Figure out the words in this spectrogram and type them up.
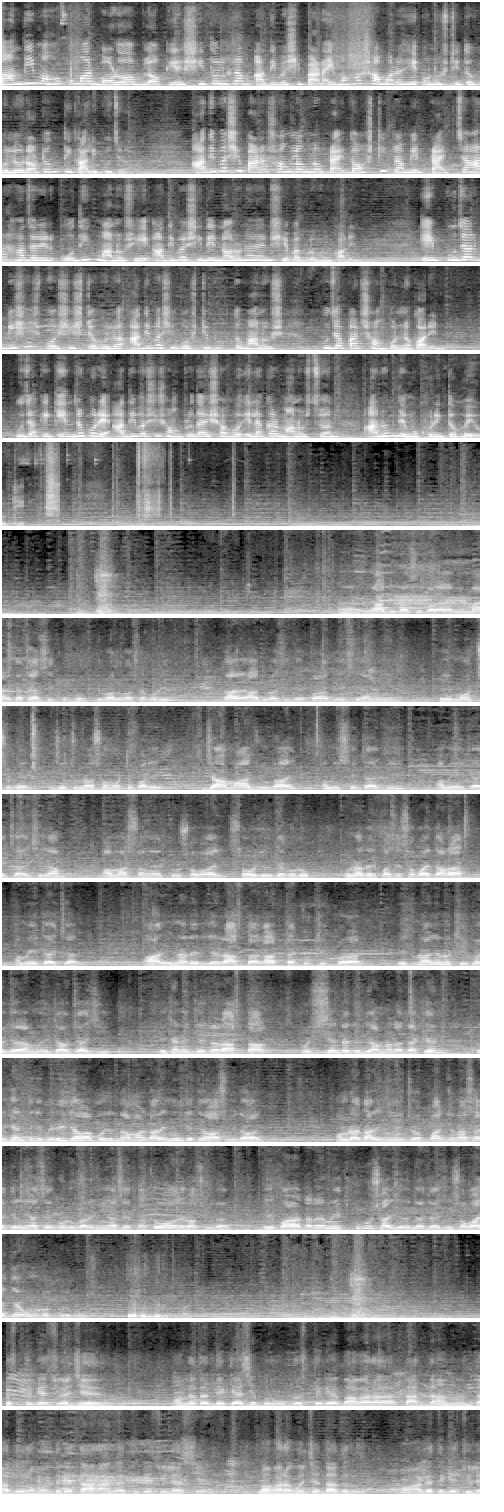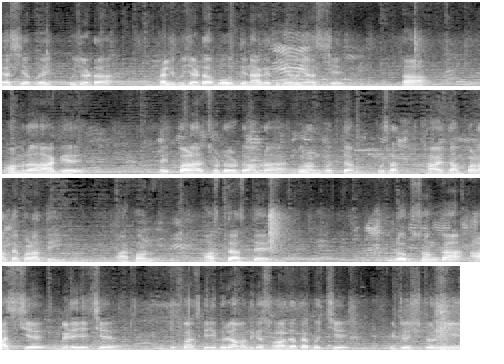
কান্দি মহকুমার বড়োয়া ব্লকের শীতলগ্রাম আদিবাসী পাড়ায় মহাসমারোহে অনুষ্ঠিত হল রটন্তী কালী পূজা। আদিবাসী পাড়া সংলগ্ন প্রায় দশটি গ্রামের প্রায় চার হাজারের অধিক মানুষ এই আদিবাসীদের নরনারায়ণ সেবা গ্রহণ করেন। এই পূজার বিশেষ বৈশিষ্ট্য হল আদিবাসী গোষ্ঠীভুক্ত মানুষ পূজাপাঠ সম্পন্ন করেন। পূজাকে কেন্দ্র করে আদিবাসী সম্প্রদায় সহ এলাকার মানুষজন আনন্দে মুখরিত হয়ে ওঠে। হ্যাঁ আদিবাসী পাড়ায় আমি মায়ের কাছে আসি, খুব ভক্তি ভালোবাসা করি। তাই আদিবাসীদের পাড়াতে এসে আমি এই মৎসবের যেটুনা সমর্থ পারি, যা মা যোগায়, আমি সেটাই দিই, আমি এটাই চাইছিলাম। আমার সঙ্গে একটু সবাই সহযোগিতা করুক, ওনাদের পাশে সবাই দাঁড়াক, আমি এটাই চাই। আর এনাদের যে রাস্তাঘাটটা একটু ঠিক করার, এটুনা যেন ঠিক হয়ে যায়, আমি এটাও চাইছি। এখানে যেটা রাস্তার পজিশনটা যদি আপনারা দেখেন, এখান থেকে বেরিয়ে যাওয়া পর্যন্ত আমার গাড়ি নিয়ে যেতেও অসুবিধা হয়। আমরা গাড়ি নিয়ে চ পাঁচজনা সাইকেল নিয়ে আসে, গরু গাড়ি নিয়ে আসে, তাতেও আমাদের অসুবিধা হয়। এই পাড়াটারে আমি একটুকু সাহায্য দিতে চাইছি। সবাইকে অনুরোধ করে বলছি। থেকে চলছে। আমরা তো দেখে আসি পূর্বপুরুষ থেকে বাবারা তার দাদুর অমল থেকে তার আগে থেকে চলে আসছে। বাবারা বলছে, দাদুর আগে থেকে চলে আসছে। এই পুজোটা, কালী পূজাটা বহুত দিন আগে থেকে হয়ে আসছে। তা আমরা আগে এই পাড়া ছোটো ছোটো আমরা গ্রহণ করতাম, প্রসাদ খাওয়াইতাম পাড়াতে পাড়াতেই। এখন আস্তে আস্তে লোক সংখ্যা আসছে, বেড়ে যাচ্ছে। দু পাঁচ কেজি করে আমাদেরকে সহায়তা করছে, ইটো সিটো নিয়ে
